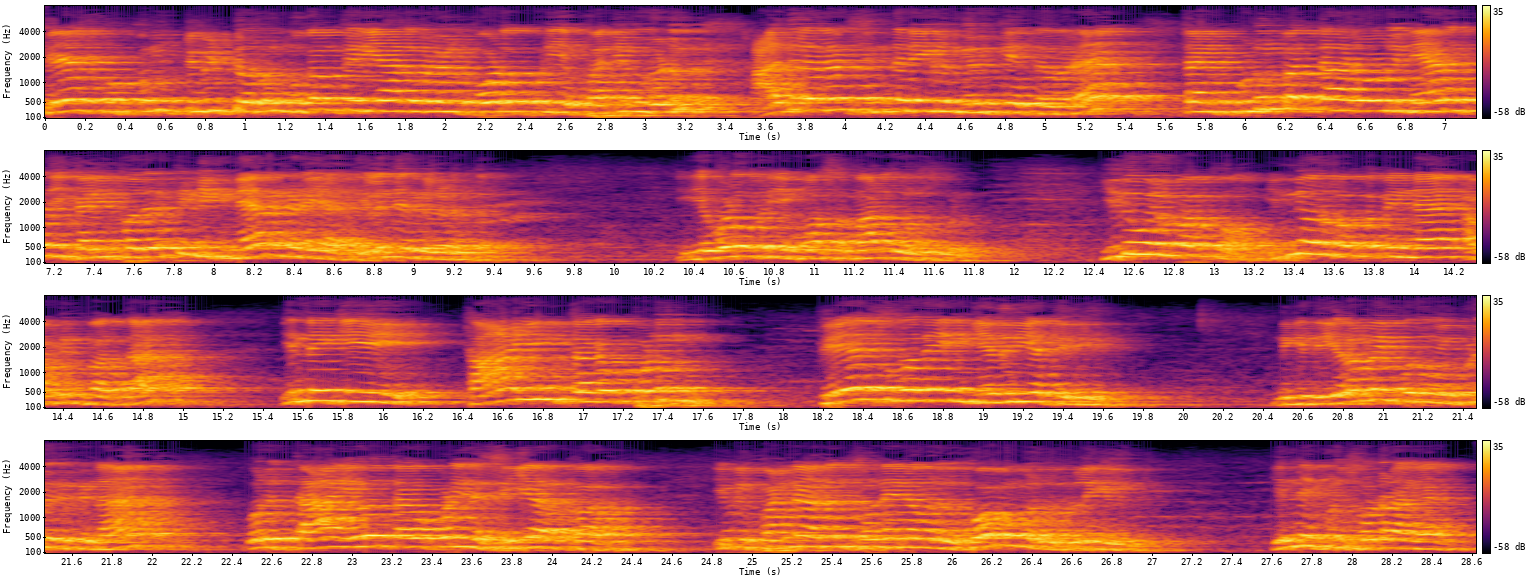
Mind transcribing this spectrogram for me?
பேஸ்புக்கும் ட்விட்டரும் முகம் தெரியாதவர்கள் போடக்கூடிய பதிவுகளும் அதுல சிந்தனைகளும் இருக்கே தவிர தன் குடும்பத்தாரோடு நேரத்தை கழிப்பதற்கு இன்னைக்கு நேரம் கிடையாது இளைஞர்களிடத்தில் இது எவ்வளவு பெரிய மோசமான ஒரு சூழல். இது ஒரு பக்கம். இன்னொரு பக்கம் என்ன அப்படின்னு பார்த்தா இன்னைக்கு தாயும் தகப்பனும் பேசுவதே இன்னைக்கு எதிரியா தெரியுது. இன்னைக்கு இந்த இளமை பருவம் எப்படி இருக்குன்னா ஒரு தாயோ தகப்பனோ இதை செய்யாதப்பா. இப்படி பண்ணாதன்னு சொன்னேன்னா ஒரு கோபம் வருது பிள்ளைங்களுக்கு. என்ன இப்படி சொல்றாங்க?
